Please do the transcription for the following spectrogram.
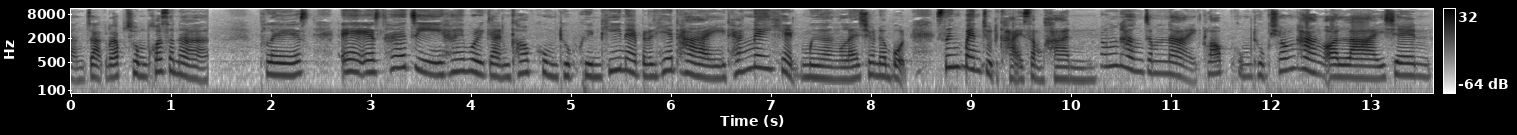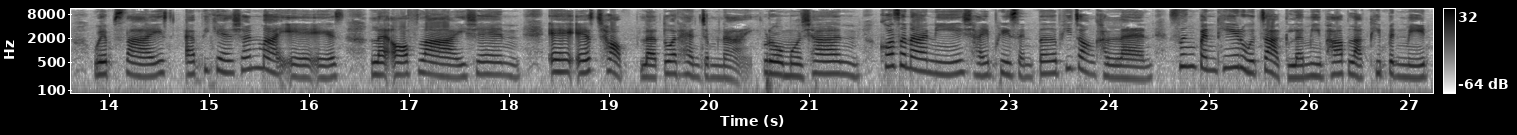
หลังจากรับชมโฆษณา Place AS 5G ให้บริการครอบคลุมทุกพื้นที่ในประเทศไทย ทั้งในเขตเมืองและชนบท ซึ่งเป็นจุดขายสำคัญ ช่องทางจำหน่ายครอบคลุมทุกช่องทางออนไลน์ เช่น เว็บไซต์แอปพลิเคชัน My AS และออฟไลน์ เช่น AS Shop และตัวแทนจำหน่าย โปรโมชั่น โฆษณานี้ใช้พรีเซนเตอร์พี่จองคันแลนด์ ซึ่งเป็นที่รู้จักและมีภาพลักษณ์ที่เป็นมิตร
